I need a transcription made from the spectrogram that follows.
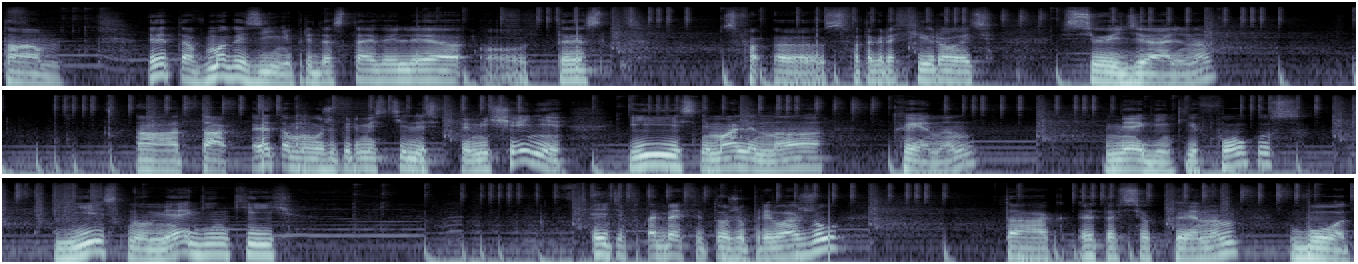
там. Это в магазине предоставили э, тест э, сфотографировать. Все идеально. А, так, это мы уже переместились в помещение и снимали на Canon. Мягенький фокус. Есть, но мягенький. Эти фотографии тоже приложу. Так, это все Canon. Вот,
